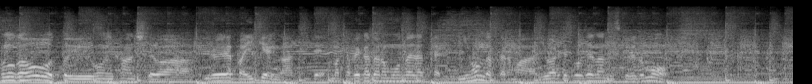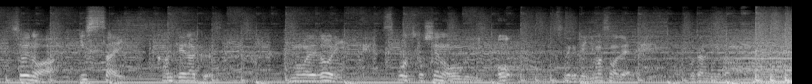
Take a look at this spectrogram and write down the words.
この「ガオー」というものに関してはいろいろやっぱ意見があって、まあ、食べ方の問題だったり日本だったらまあ言われて当然なんですけれどもそういうのは一切関係なく今まで通りスポーツとしての大食いを続けていきますのでお楽しみください。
